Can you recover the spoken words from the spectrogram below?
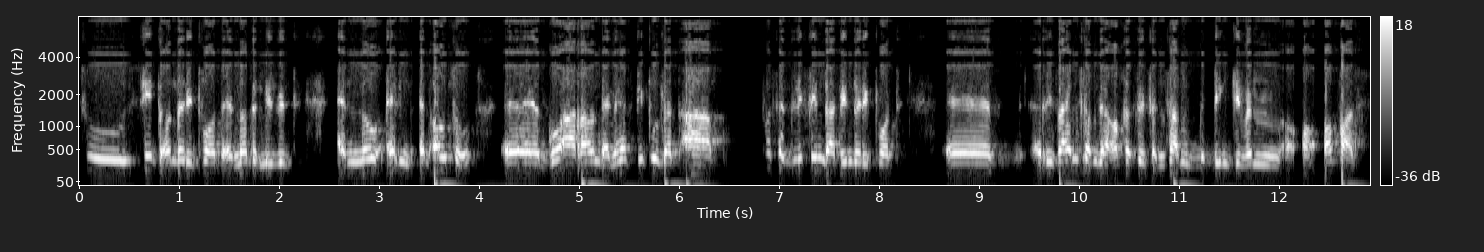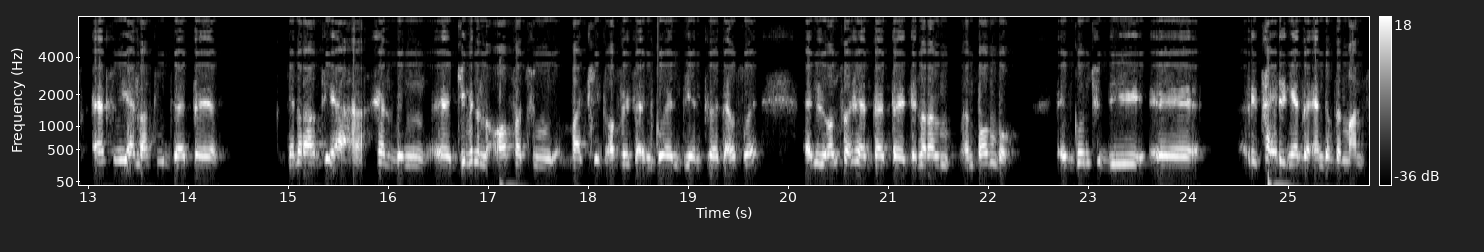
to sit on the report and not release it, and know and, and also uh, go around and have people that are possibly that in the report uh, resign from their offices and some being given offers. As we understood that uh, General Tia has been uh, given an offer to vacate office and go and be employed elsewhere. And we also heard that uh, General Mbombo is going to be retiring at the end of the month.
